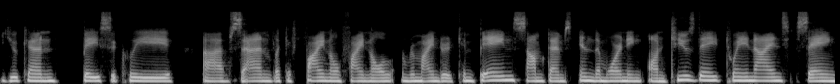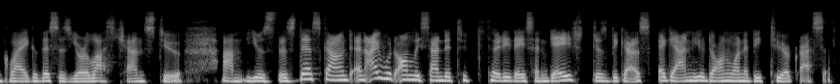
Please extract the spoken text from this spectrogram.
you can basically uh, send like a final, final reminder campaign, sometimes in the morning on Tuesday, 29th, saying like, this is your last chance to um, use this discount. And I would only send it to 30 days engaged just because, again, you don't want to be too aggressive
